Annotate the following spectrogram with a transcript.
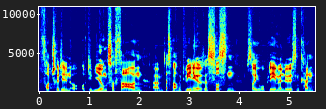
Fortschritte in den Optimierungsverfahren, ähm, dass man auch mit weniger Ressourcen solche Probleme lösen kann.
